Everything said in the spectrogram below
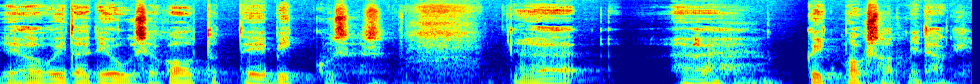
ja võidad jõus ja kaotad tee pikkuses. Äh, äh, kõik maksab midagi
